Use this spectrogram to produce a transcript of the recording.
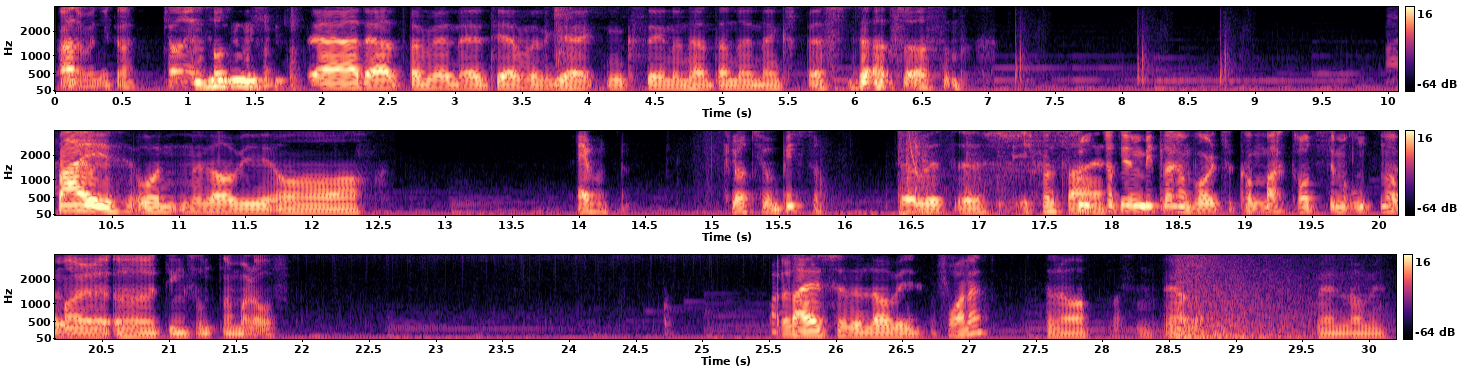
Was? weniger. John ist tot. Ja, der hat bei mir einen LTM gehacken gesehen und hat dann einen Gespästen erschossen. Bei unten in der Lobby. Oh, Ey, wo- Klotzi, wo bist du? du bist ich. Ich versuche gerade in den mittleren Wall zu kommen, mach trotzdem unten einmal äh, Dings unten einmal auf. War das in der Lobby. vorne? Dann aufpassen. Ja. Main Lobby.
